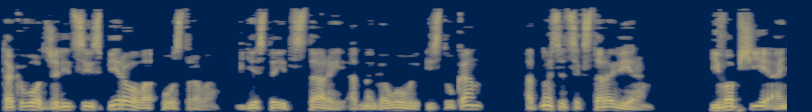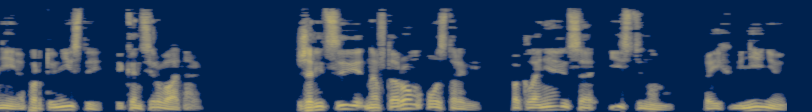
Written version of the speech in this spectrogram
Так вот, жрецы с первого острова, где стоит старый одноголовый истукан, относятся к староверам. И вообще они оппортунисты и консерваторы. Жрецы на втором острове поклоняются истинному, по их мнению,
